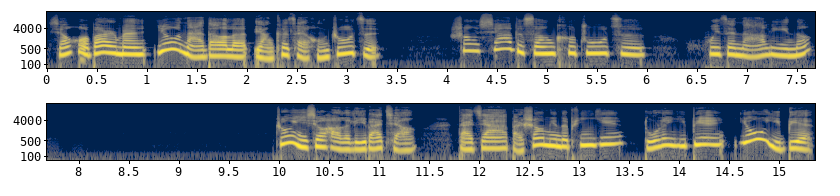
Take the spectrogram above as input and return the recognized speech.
小伙伴们又拿到了两颗彩虹珠子，剩下的三颗珠子。会在哪里呢？终于修好了篱笆墙，大家把上面的拼音读了一遍又一遍。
